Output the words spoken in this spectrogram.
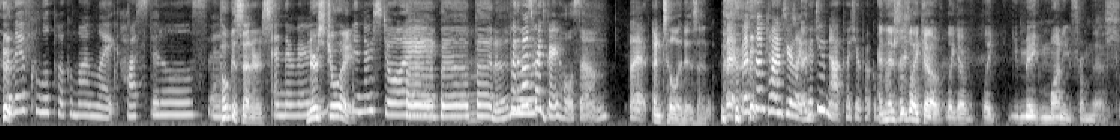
So they have cool Pokemon like hospitals and Poke centers. and they're very Nurse Joy. and Nurse Joy. For the For the most part, it's very wholesome. But Until it isn't. but, but sometimes you're like, could you not push your Pokemon? And this is like a like a like you make money from this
